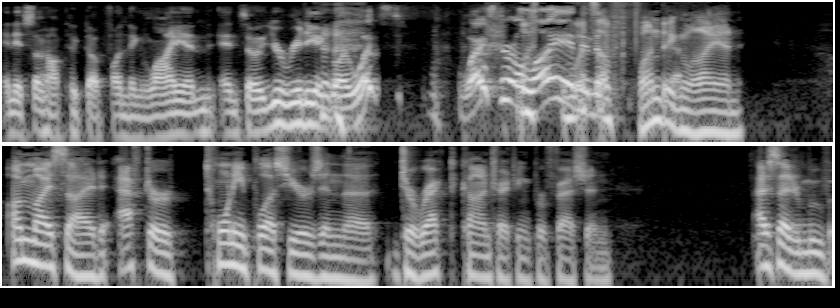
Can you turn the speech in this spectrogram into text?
and it somehow picked up funding lion. And so you're reading it going, "What's why is there a what's, lion?" What's a, a funding yeah. lion? On my side, after 20 plus years in the direct contracting profession, I decided to move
